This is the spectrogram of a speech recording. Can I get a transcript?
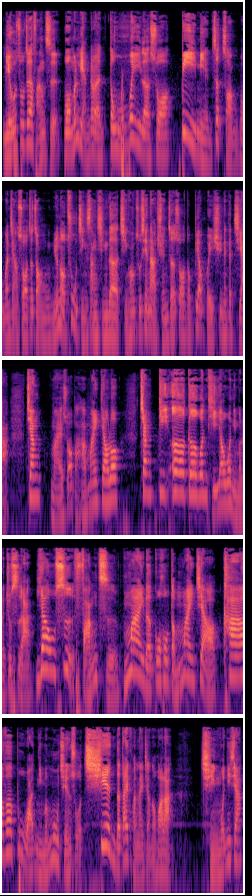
留住这个房子，我们两个人都为了说避免这种我们讲说这种有那种触景伤情的情况出现呐、选择说都不要回去那个家，这样买的时候把它卖掉喽。将第二个问题要问你们的就是啊，要是房子卖了过后的卖价哦，cover 不完你们目前所欠的贷款来讲的话啦，请问一下，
